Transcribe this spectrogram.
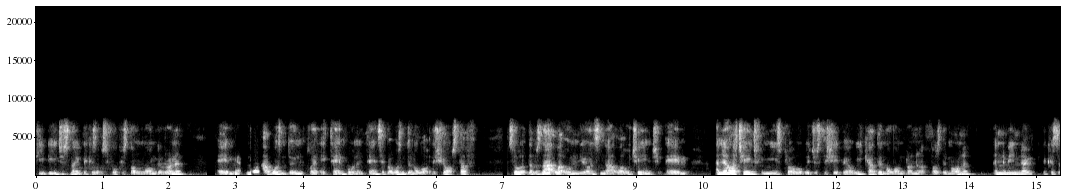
PB just now because I was focused on longer running. Um, that I wasn't doing plenty of tempo and intensity, but I wasn't doing a lot of the short stuff. So there was that little nuance and that little change. Um, another change for me is probably just the shape of a week. I do my long run on a Thursday morning in the main now because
